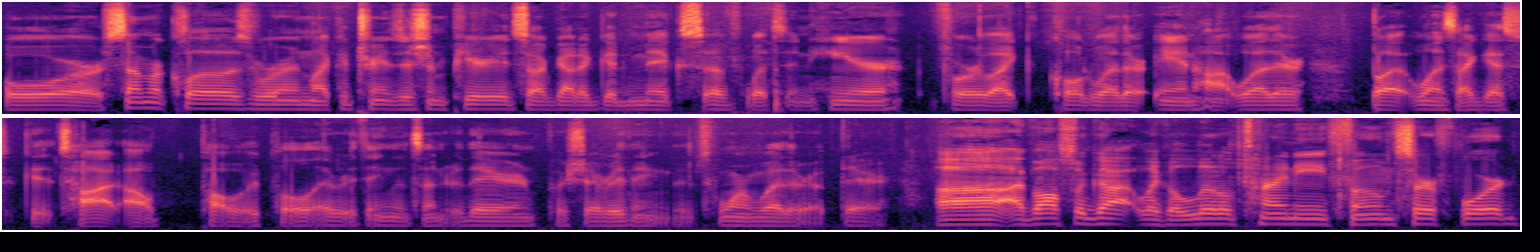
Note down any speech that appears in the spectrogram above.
or summer clothes. We're in like a transition period, so I've got a good mix of what's in here for like cold weather and hot weather. But once I guess it gets hot, I'll probably pull everything that's under there and push everything that's warm weather up there. Uh, I've also got like a little tiny foam surfboard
